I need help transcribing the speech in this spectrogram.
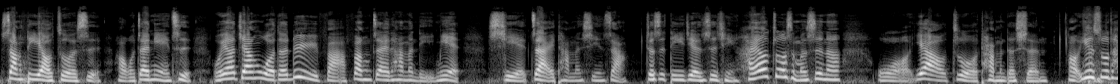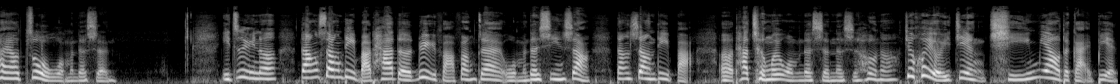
上帝要做的事。好，我再念一次，我要将我的律法放在他们里面，写在他们心上。这是第一件事情。还要做什么事呢？我要做他们的神。好，耶稣他要做我们的神。以至于呢，当上帝把他的律法放在我们的心上，当上帝把呃他成为我们的神的时候呢，就会有一件奇妙的改变。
